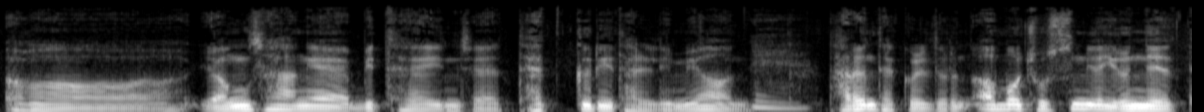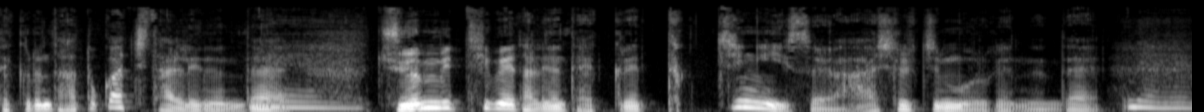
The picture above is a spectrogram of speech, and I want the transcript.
어, 영상의 밑에 이제 댓글이 달리면 네. 다른 댓글들은 어 뭐 좋습니다 이런 댓글은 다 똑같이 달리는데 네. 주현미 TV에 달리는 댓글의 특징이 있어요. 아실지 모르겠는데 네.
